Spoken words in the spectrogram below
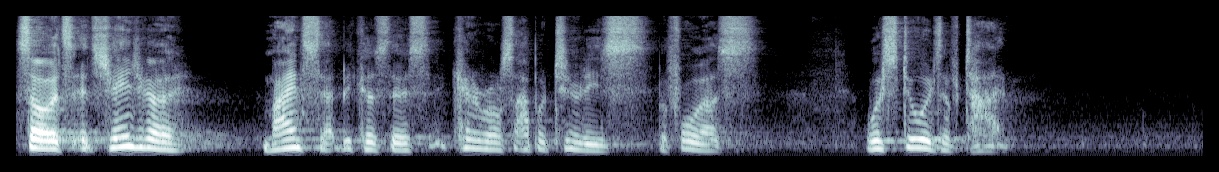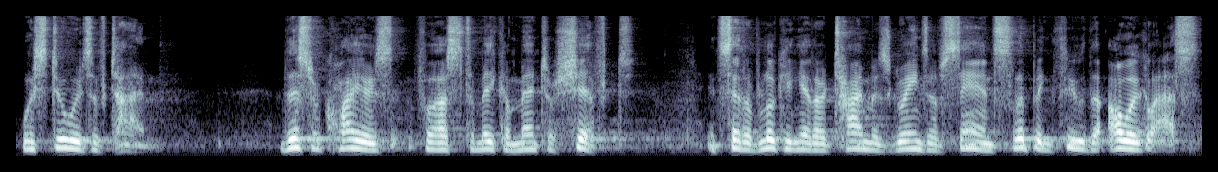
So it's, it's changing our mindset because there's kairos opportunities before us. We're stewards of time. We're stewards of time. This requires for us to make a mental shift. Instead of looking at our time as grains of sand slipping through the hourglass,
